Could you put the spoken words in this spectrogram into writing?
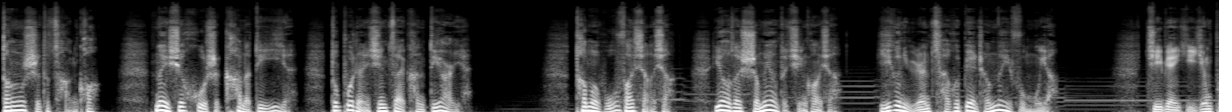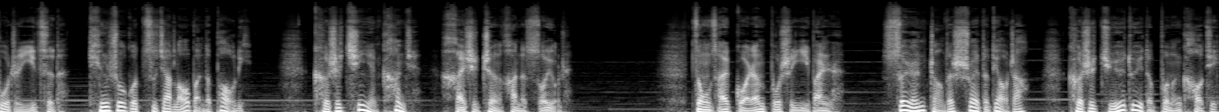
当时的惨况，那些护士看了第一眼都不忍心再看第二眼。他们无法想象，要在什么样的情况下，一个女人才会变成那副模样。即便已经不止一次的听说过自家老板的暴力，可是亲眼看见还是震撼了所有人。总裁果然不是一般人，虽然长得帅的掉渣，可是绝对的不能靠近。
